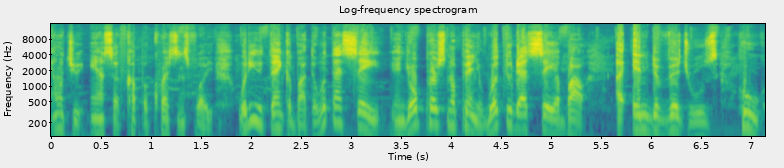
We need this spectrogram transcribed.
I want you to answer a couple questions for you. What do you think about that? What that say in your personal opinion? What do that say about uh, individuals who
